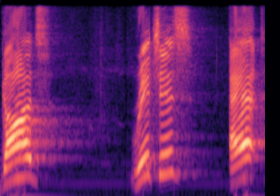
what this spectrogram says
God's riches at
